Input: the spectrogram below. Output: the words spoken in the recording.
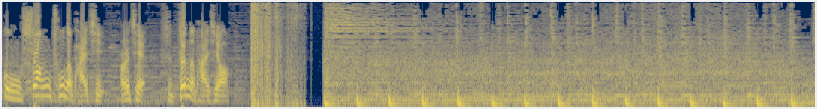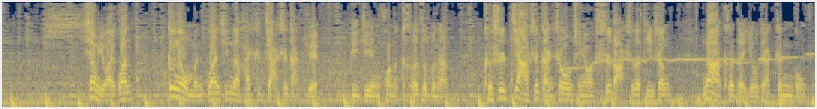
共双出的排气，而且是真的排气哦。相比外观，更让我们关心的还是驾驶感觉。毕竟换个壳子不难，可是驾驶感受想要实打实的提升，那可得有点真功夫。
